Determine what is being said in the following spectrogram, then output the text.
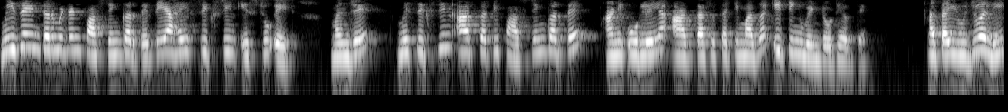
मी जे इंटरमिडियंट फास्टिंग करते ते आहे सिक्स्टीन इज टू एट म्हणजे मी सिक्स्टीन आवर्ससाठी फास्टिंग करते आणि उरलेल्या आठ तासासाठी माझा इटिंग विंडो ठेवते. आता युजली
